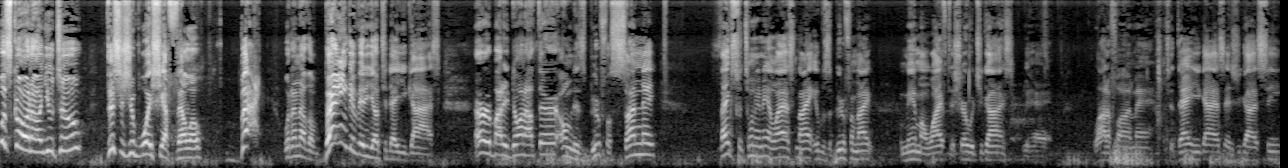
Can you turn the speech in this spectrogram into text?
What's going on, YouTube? This is your boy Chef Vello back with another banging video today, you guys. Everybody doing out there on this beautiful Sunday. Thanks for tuning in last night. It was a beautiful night for me and my wife to share with you guys. We had a lot of fun, man. Today, you guys, as you guys see,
